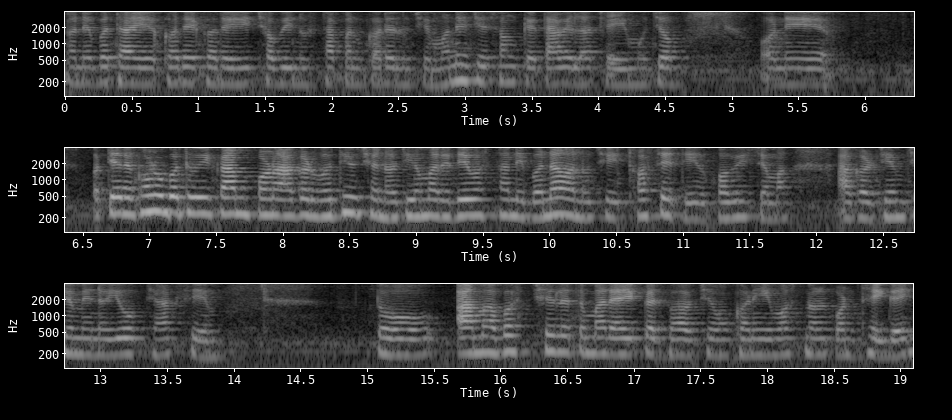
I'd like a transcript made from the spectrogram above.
અને બધાએ ઘરે ઘરે એ છબીનું સ્થાપન કરેલું છે. મને જે સંકેત આવેલા છે એ મુજબ. અને અત્યારે ઘણું બધું એ કામ પણ આગળ વધ્યું છે ને હજી અમારે દેવસ્થાને બનાવવાનું છે એ થશે તે ભવિષ્યમાં આગળ જેમ જેમ એનો યોગ જાગશે એમ. તો આમાં બસ છેલ્લે તો મારા એક જ ભાવ છે, હું ઘણી ઇમોશનલ પણ થઈ ગઈ.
